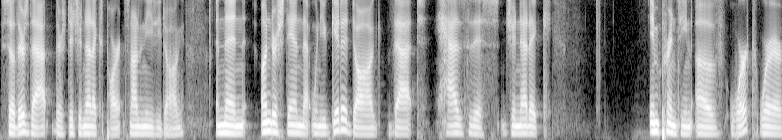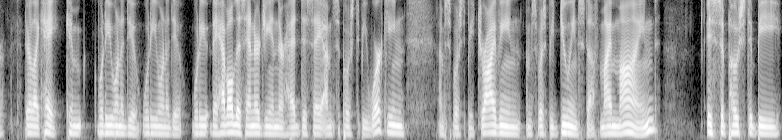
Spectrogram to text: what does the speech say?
So there's that. There's the genetics part. It's not an easy dog. And then understand that when you get a dog that has this genetic imprinting of work where they're like, "Hey, can what do you want to do? What do you want to do? What do you?" They have all this energy in their head to say, "I'm supposed to be working, I'm supposed to be driving, I'm supposed to be doing stuff." My mind is supposed to be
